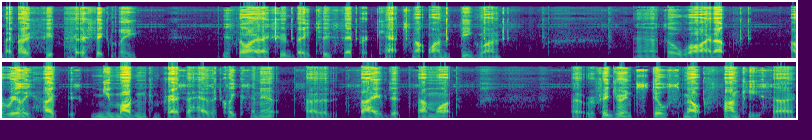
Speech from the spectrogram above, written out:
they both fit perfectly. Just the way they should be, two separate caps, not one big one. Uh, it's all wired up. I really hope this new modern compressor has a Klixon in it so that it saved it somewhat. But refrigerant still smelt funky so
